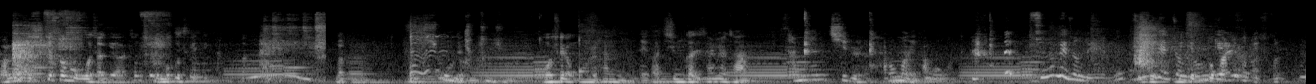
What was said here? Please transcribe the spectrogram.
완벽히 시켰어 먹어 자기야. 천천히 먹어도 되니까 시원해 엄청 시원해. 어제랑 오늘 한 내가 지금까지 살면서 한 3년치를 하루 만에 다 먹었거든 20개 정도 있는데? 20개 좀 이렇게 또 넘게 빨리 가도 있을걸? 응,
